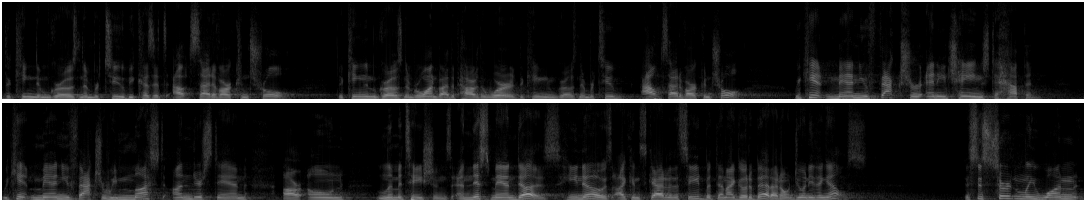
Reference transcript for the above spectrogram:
the kingdom grows, number two, because it's outside of our control. The kingdom grows, number one, by the power of the word. The kingdom grows, number two, outside of our control. We can't manufacture any change to happen. We can't manufacture. We must understand our own limitations. And this man does. He knows I can scatter the seed, but then I go to bed. I don't do anything else. This is certainly one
